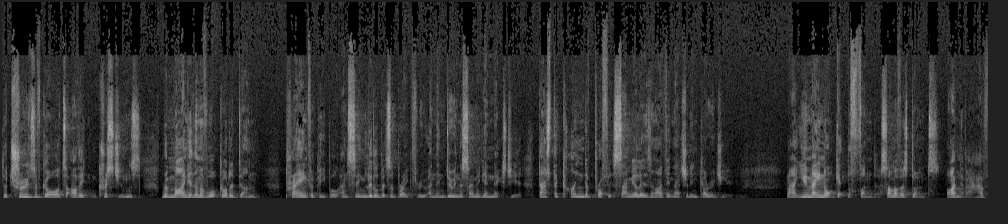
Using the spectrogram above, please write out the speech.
the truths of God to other Christians, reminding them of what God had done, praying for people, and seeing little bits of breakthrough, and then doing the same again next year. That's the kind of prophet Samuel is, and I think that should encourage you. Right? You may not get the thunder. Some of us don't. I've never have.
